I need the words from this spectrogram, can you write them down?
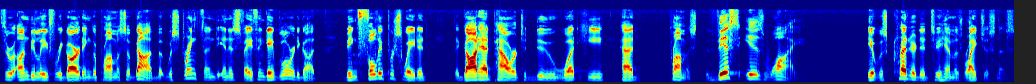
through unbelief regarding the promise of God, but was strengthened in his faith and gave glory to God, being fully persuaded that God had power to do what he had promised. This is why it was credited to him as righteousness.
